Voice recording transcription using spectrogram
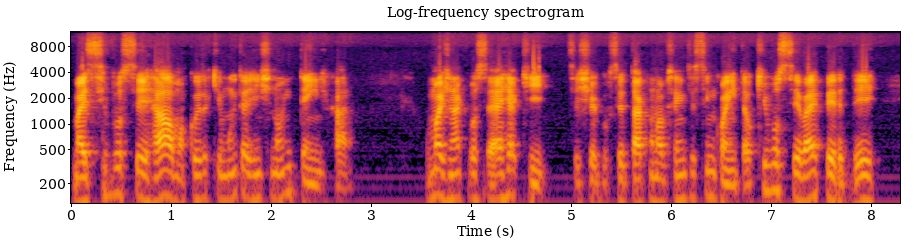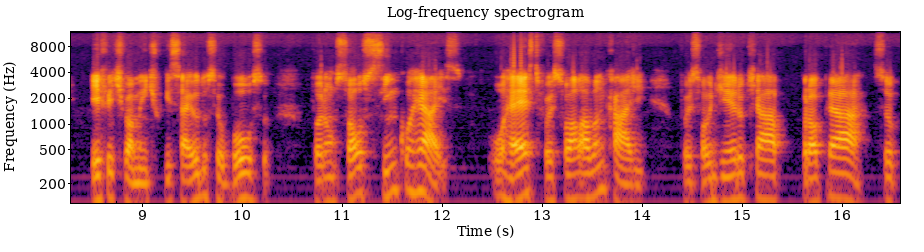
mas se você errar, uma coisa que muita gente não entende, cara. Vou imaginar que você erre aqui, você chegou, você está com 950, o que você vai perder, efetivamente, o que saiu do seu bolso, foram só os 5 reais. O resto foi só alavancagem, foi só o dinheiro que a própria, seu,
